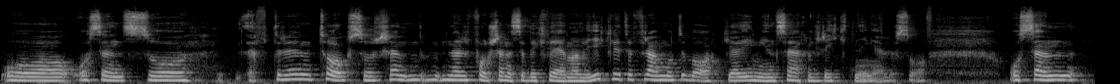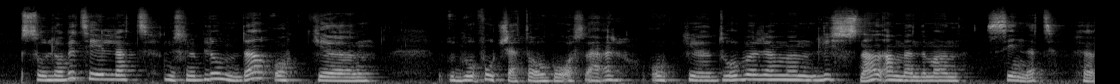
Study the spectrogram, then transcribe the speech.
Och, och sen så efter en tag så kände, när folk kände sig bekväma, vi gick lite fram och tillbaka, ingen särskild riktning eller så. Och sen så la vi till att nu ska vi blunda och eh, gå, fortsätta att gå så här. Och eh, då börjar man lyssna, använder man sinnet hö,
